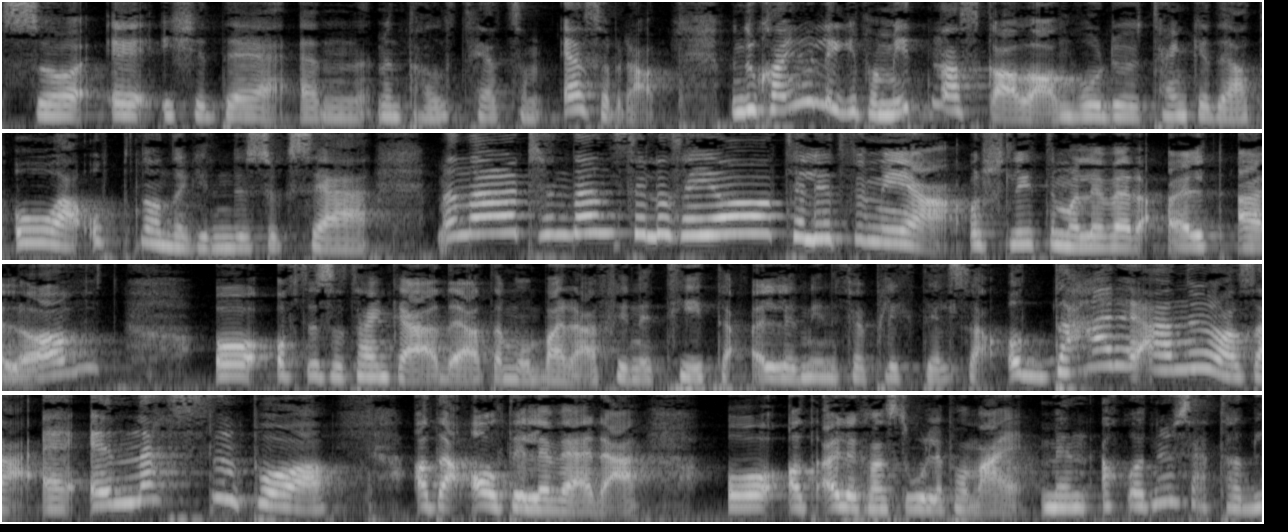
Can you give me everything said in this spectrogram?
så er ikke det en mentalitet som er så bra. Men du kan jo ligge på midten av skalaen, hvor du tenker det at 'å, jeg oppnådde gründersuksess', men jeg har tendens til å si ja til litt for mye og sliter med å levere alt jeg lovte. Og ofte så tenker jeg det at jeg må bare finne tid til alle mine forpliktelser. Og der er jeg nå, altså. Jeg er nesten på at jeg alltid leverer. Og at alle kan stole på meg. Men akkurat nå så har jeg tatt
